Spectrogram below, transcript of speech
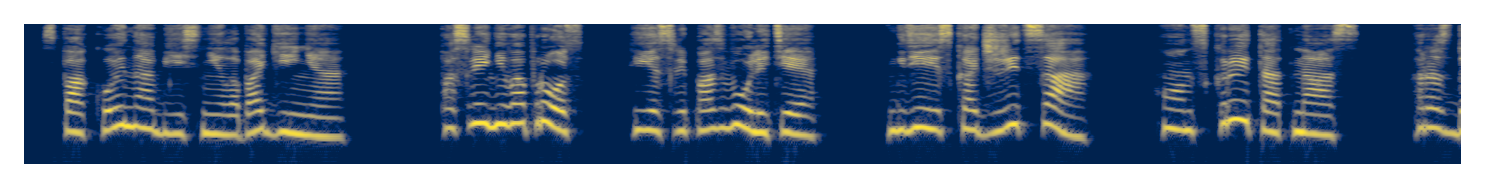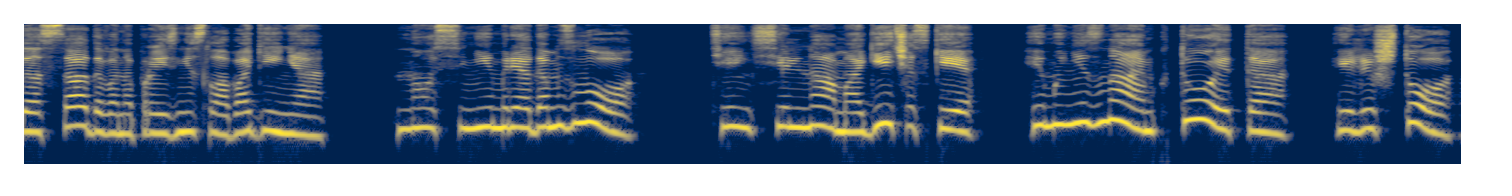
— спокойно объяснила богиня. «Последний вопрос, если позволите. Где искать жреца? Он скрыт от нас», — раздосадованно произнесла богиня. «Но с ним рядом зло. Тень сильна магически, и мы не знаем, кто это или что.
